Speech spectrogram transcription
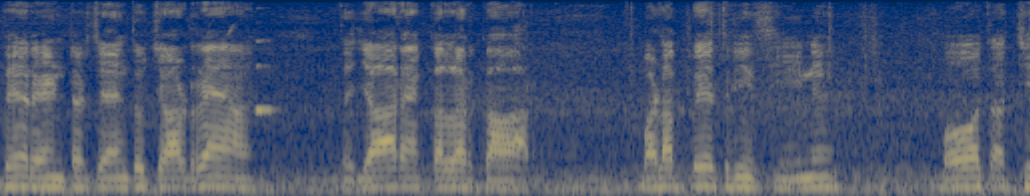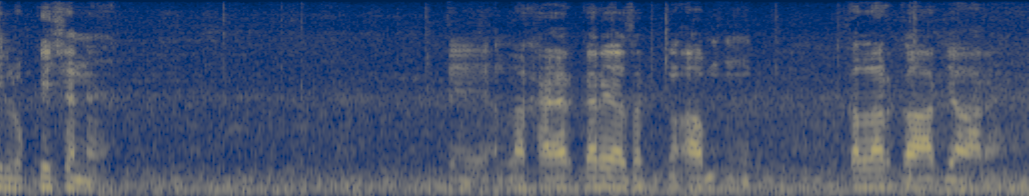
پھر انٹرچینج تو چڑھ رہے ہیں تو جا رہے ہیں کلر کار بڑا بہترین سین ہے۔ بہت اچھی لوکیشن ہے۔ تے اللہ خیر کرے اب کلر کار جا رہے ہیں۔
